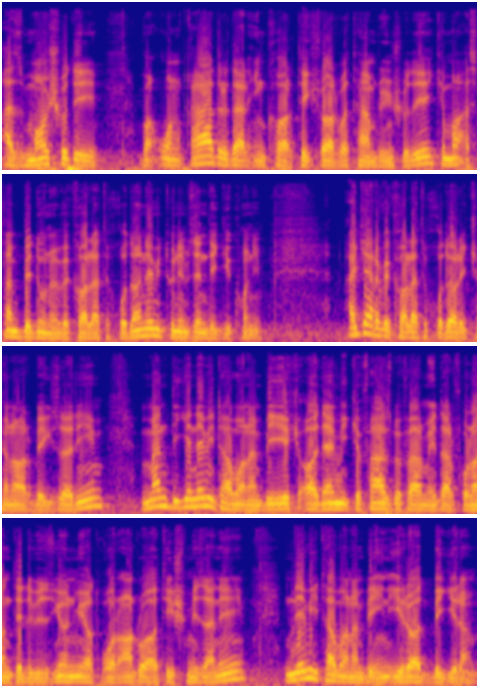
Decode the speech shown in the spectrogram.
از ما شده و اونقدر در این کار تکرار و تمرین شده که ما اصلا بدون وکالت خدا نمی‌تونیم زندگی کنیم. اگر وکالت خدا رو کنار بگذاریم من دیگه نمی‌توانم به یک آدمی که فرض بفرمایید در فلان تلویزیون میاد قرآن رو آتیش می‌زنه نمی‌توانم به این ایراد بگیرم.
